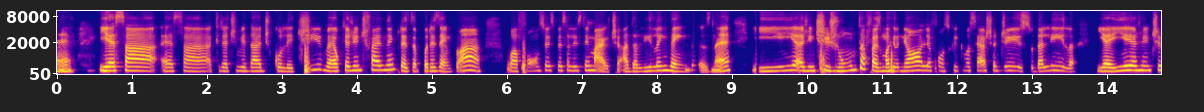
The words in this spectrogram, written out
É. E essa, essa criatividade coletiva é o que a gente faz na empresa. Por exemplo, ah, o Afonso é especialista em marketing, a Dalila em vendas, né? E a gente junta, faz uma reunião, olha, Afonso, o que você acha disso, Dalila? E aí a gente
